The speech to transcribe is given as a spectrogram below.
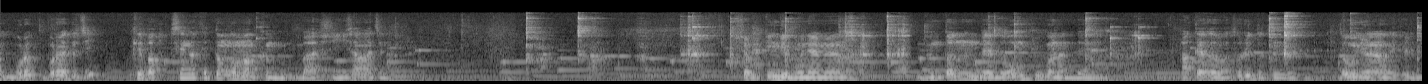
나그 그 뭐라 뭐라 해야 되지? 그막 생각했던 것만큼 맛이 이상하진 않아. 진짜 웃긴 게 뭐냐면 눈 떴는데 너무 피곤한데 밖에서 막 소리도 들리고 너무 일어나기 싫은데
